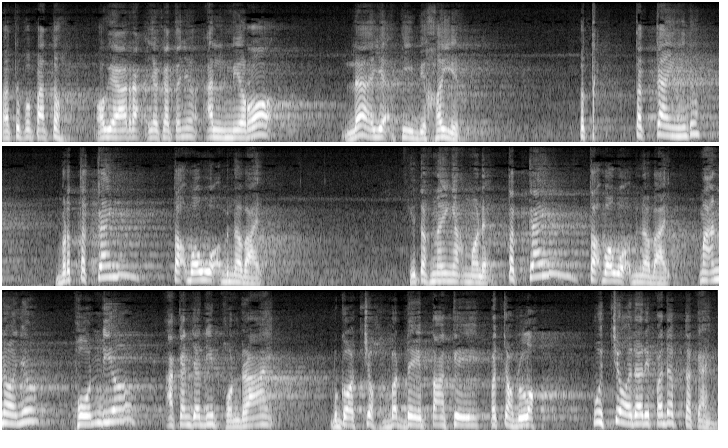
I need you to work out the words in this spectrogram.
Patu pepatah orang Arab yang katanya al-mira la ya'ti bi khair. Tekan itu bertekan tak bawa benda baik. Kita kena ingat molek, tekan tak bawa benda baik. Maknanya pon dia akan jadi pon rai, bergocoh, berdeh, petake, pecah belah. Pucah daripada tekan.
